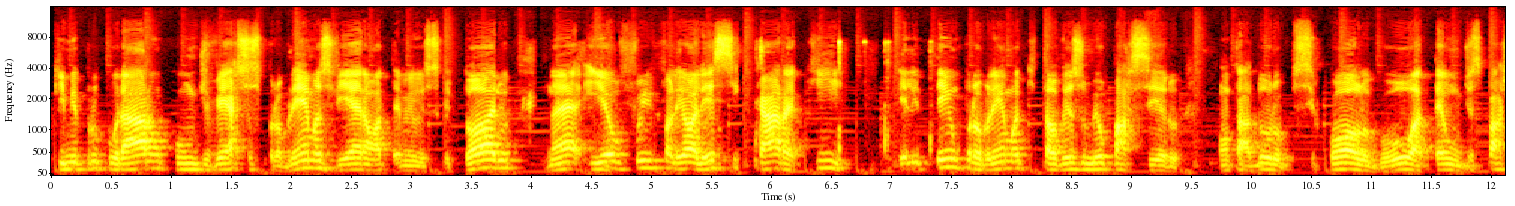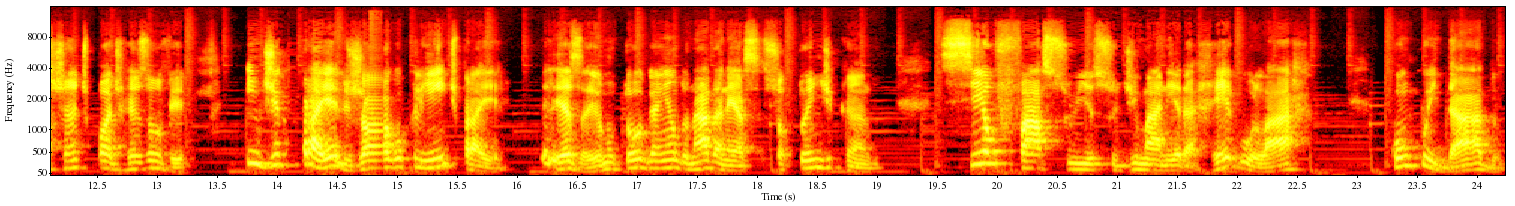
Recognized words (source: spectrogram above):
que me procuraram com diversos problemas, vieram até meu escritório, né? E eu fui e falei: olha, esse cara aqui, ele tem um problema que talvez o meu parceiro, contador ou psicólogo ou até um despachante pode resolver. Indico para ele, jogo o cliente para ele. beleza, eu não estou ganhando nada nessa, só estou indicando. Se eu faço isso de maneira regular, com cuidado,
